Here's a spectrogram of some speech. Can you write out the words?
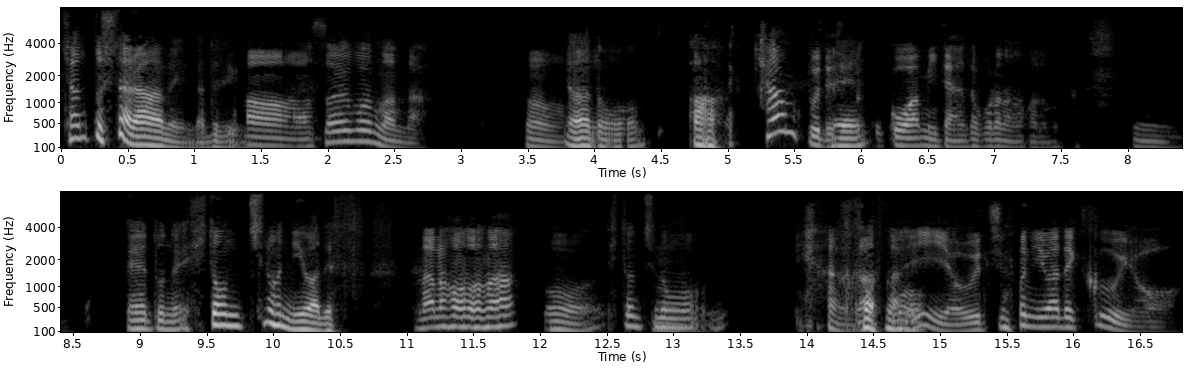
ちゃんとしたラーメンが出てくる。ああ、そういうことなんだ。うん。あの、あ、キャンプですか、え？ここは？みたいなところなのかと思った。うん。えっ、とね、人んちの庭です。なるほどな。うん、人んちの、いや、だったらいいよ。うちの庭で食うよ。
